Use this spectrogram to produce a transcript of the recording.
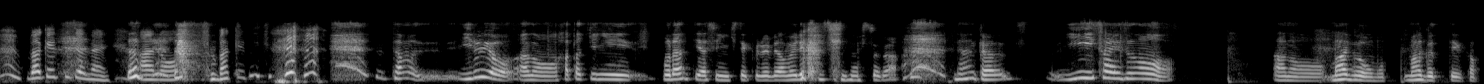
バケツじゃない。あの、バケツ、たま、いるよ。あの、畑にボランティアしに来てくれるアメリカ人の人が、なんか、いいサイズの、あの、マグをも、マグっていうか、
